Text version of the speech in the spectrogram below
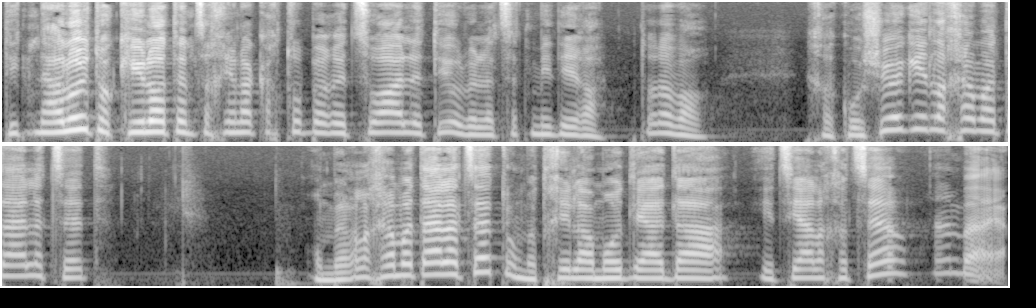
תתנהלו איתו כאילו אתם צריכים לקחת אותו ברצועה לטיול ולצאת מדירה. אותו דבר. חכו שהוא יגיד לכם מתי לצאת. אומר לכם מתי לצאת, הוא מתחיל לעמוד ליד היציאה לחצר, אין בעיה.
